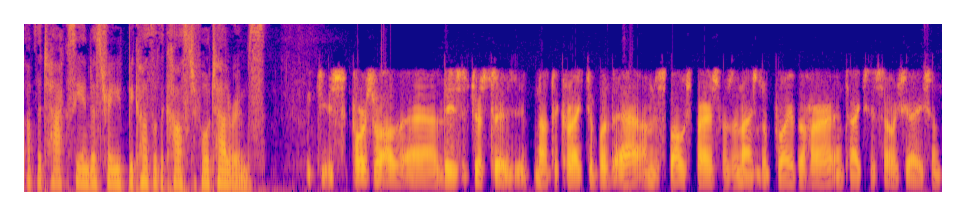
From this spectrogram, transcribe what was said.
of the taxi industry because of the cost of hotel rooms? First of all, uh, Lisa, just to, not to correct you, but uh, I'm the spokesperson for the National Private Hire and Taxi Association.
